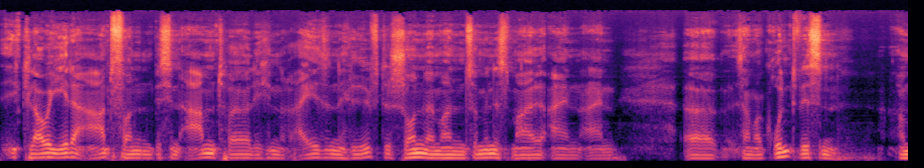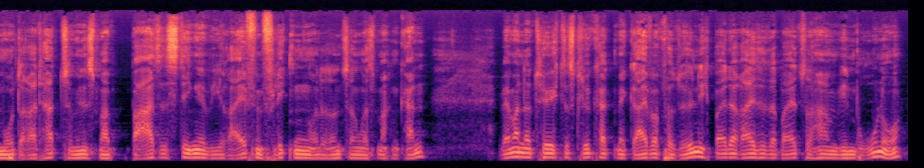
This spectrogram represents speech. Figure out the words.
ich glaube, jede Art von ein bisschen abenteuerlichen Reisen hilft es schon, wenn man zumindest mal ein, ein äh, sagen wir, Grundwissen am Motorrad hat, zumindest mal Basisdinge wie Reifen flicken oder sonst irgendwas machen kann. Wenn man natürlich das Glück hat, MacGyver persönlich bei der Reise dabei zu haben, wie ein Bruno,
